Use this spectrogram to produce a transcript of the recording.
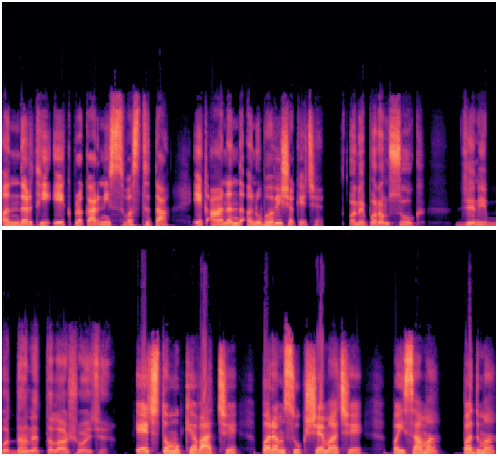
અંદરથી એક પ્રકારની સ્વસ્થતા, એક આનંદ અનુભવી શકે છે. અને પરમ સુખ. જેની બધાને તલાશ હોય છે. એ જ તો મુખ્ય વાત છે, પરમ સુખ શેમાં છે? પૈસામાં? પદમાં?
